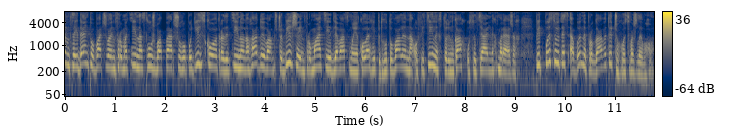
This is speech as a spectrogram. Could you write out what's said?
Таким цей день побачила інформаційна служба першого подільського. Традиційно нагадую вам, що більше інформації для вас мої колеги підготували на офіційних сторінках у соціальних мережах. Підписуйтесь, аби не прогавити чогось важливого.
